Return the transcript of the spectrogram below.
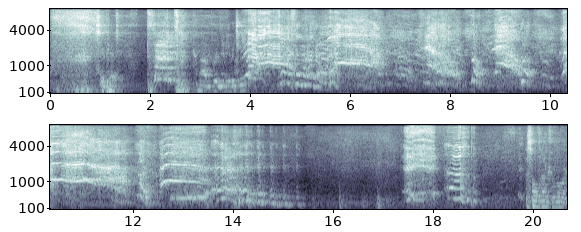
Say pit. Pit! Come out of her in the name of Jesus. Tell us where to go. Go! Go! Go! Thank the Lord.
